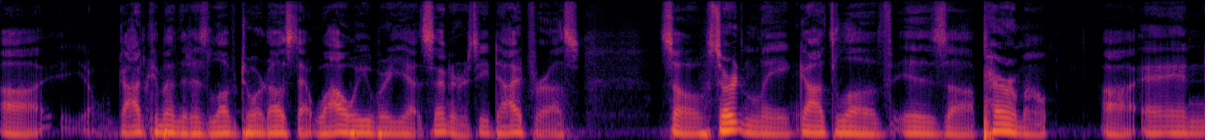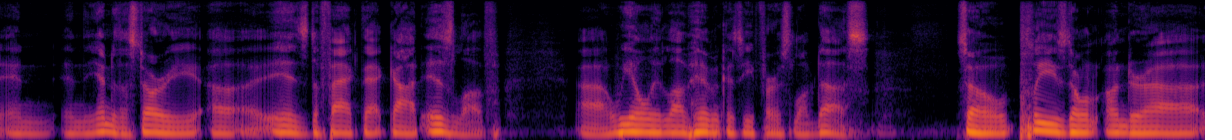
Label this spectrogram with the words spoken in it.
Uh, you know, God commended His love toward us that while we were yet sinners, He died for us. So certainly, God's love is uh, paramount. Uh, and and and the end of the story uh, is the fact that God is love. Uh, we only love Him because He first loved us. So please don't under uh,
